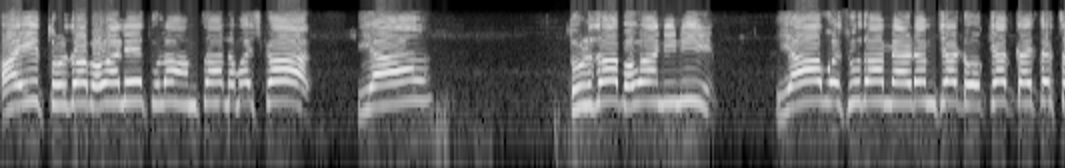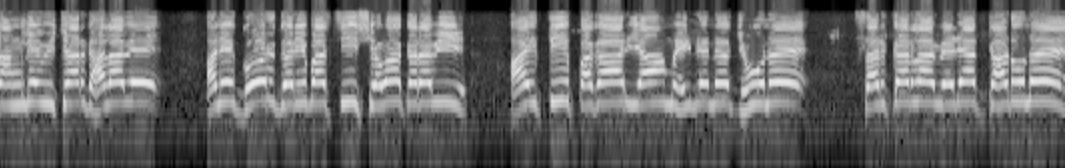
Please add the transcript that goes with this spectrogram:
आई तुळजाभवाने तुला आमचा नमस्कार. या तुळजाभवानीनी या वसुधा मॅडमच्या डोक्यात काहीतरी चांगले विचार घालावे आणि गोर गरिबाची सेवा करावी. आयती पगार या महिलेनं घेऊ नये. सरकारला वेड्यात काढू नये.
